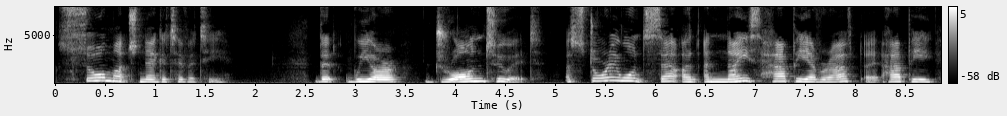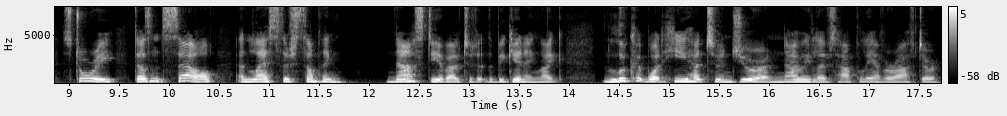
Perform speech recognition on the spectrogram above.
So much negativity that we are drawn to it. A story won't sell. A, a nice, happy ever after, uh, happy story doesn't sell unless there's something nasty about it at the beginning. Like, look at what he had to endure, and now he lives happily ever after.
